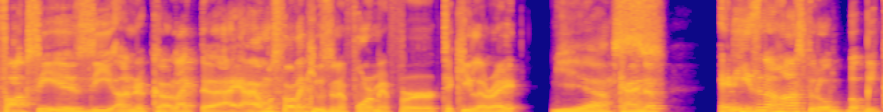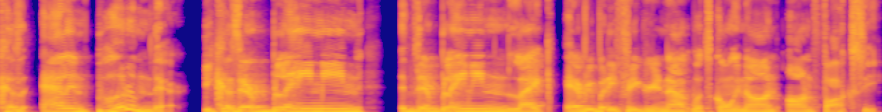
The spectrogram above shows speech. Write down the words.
Foxy is the undercover, like the, I, I almost felt like he was an informant for Tequila, right? Yes. kind of. And he's in the hospital, but because Alan put him there, because they're blaming, they're blaming like everybody figuring out what's going on on Foxy.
